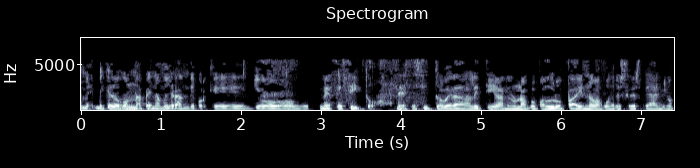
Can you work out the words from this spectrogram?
me, me quedo con una pena muy grande porque yo necesito, necesito ver a la Leti ganar una Copa de Europa y no va a poder ser este año.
